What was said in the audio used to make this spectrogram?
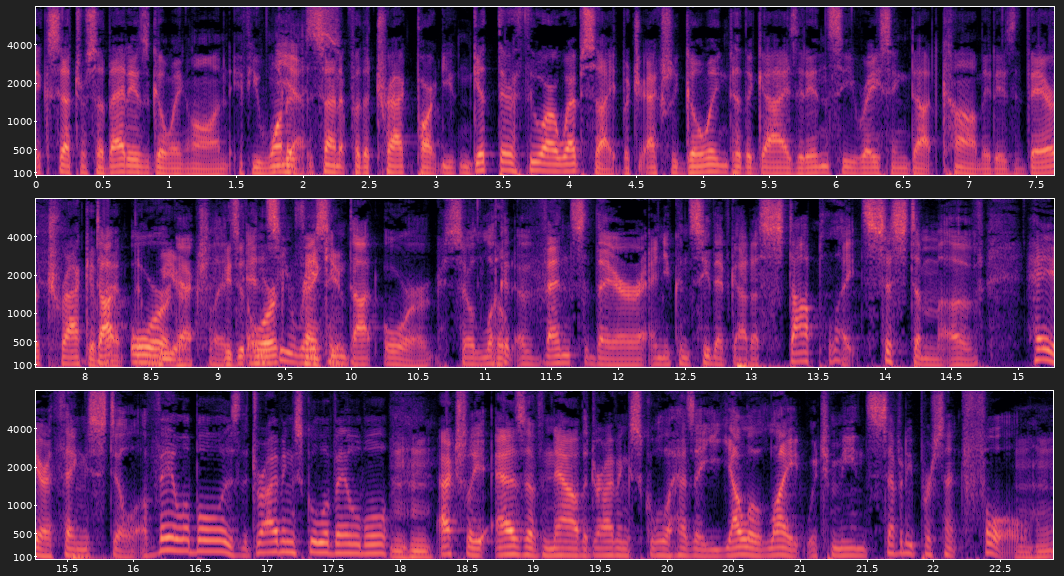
etc. So that is going on. If you want to sign up for the track part, you can get there through our website. But you're actually going to the guys at ncracing.com. It is their track event. Org are- actually. Is it? Ncracing.org. So look at events there and you can see they've got a stoplight system of hey, are things still available? Is the driving school available? Mm-hmm. Actually, as of now, the driving school has a yellow light, which means 70% full Mm-hmm.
